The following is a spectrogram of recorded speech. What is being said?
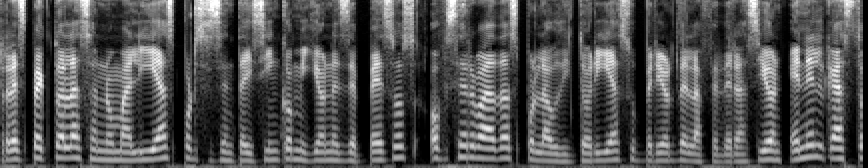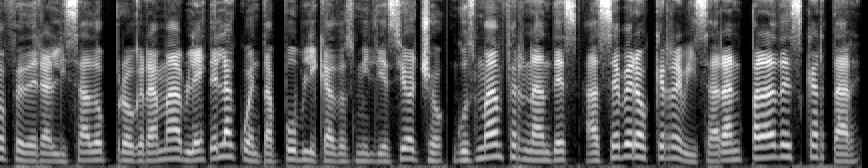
Respecto a las anomalías por 65 millones de pesos observadas por la Auditoría Superior de la Federación en el gasto federalizado programable de la cuenta pública 2018, Guzmán Fernández aseveró que revisarán para descartar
